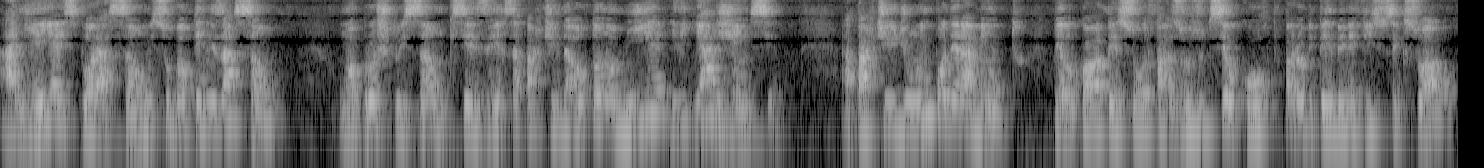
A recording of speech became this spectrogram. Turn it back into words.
alheia à exploração e subalternização. Uma prostituição que se exerça a partir da autonomia e agência, a partir de um empoderamento pelo qual a pessoa faz uso de seu corpo para obter benefício sexual.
